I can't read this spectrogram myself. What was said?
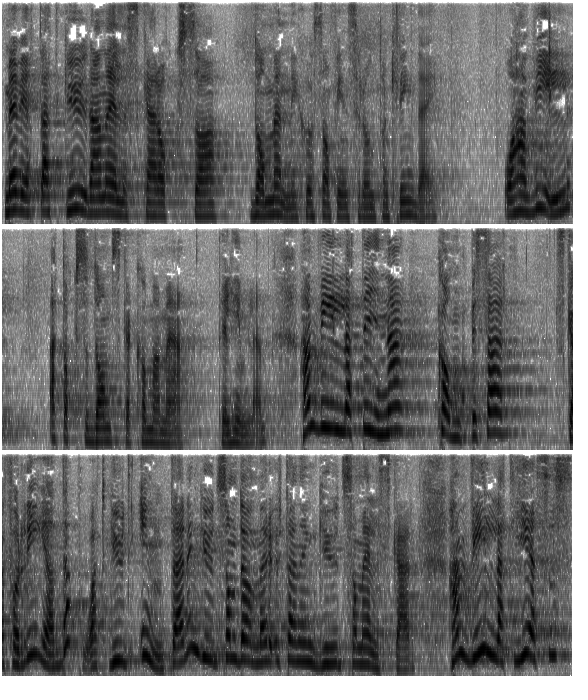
Men vet att Gud han älskar också de människor som finns runt omkring dig. Och han vill att också de ska komma med till himlen. Han vill att dina kompisar ska få reda på att Gud inte är en Gud som dömer utan en Gud som älskar. Han vill att, Jesus,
